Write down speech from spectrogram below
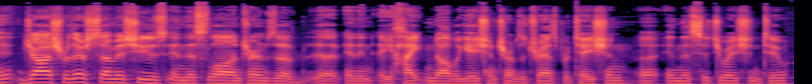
And Josh, were there some issues in this law in terms of uh, and a heightened obligation in terms of transportation uh, in this situation too?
